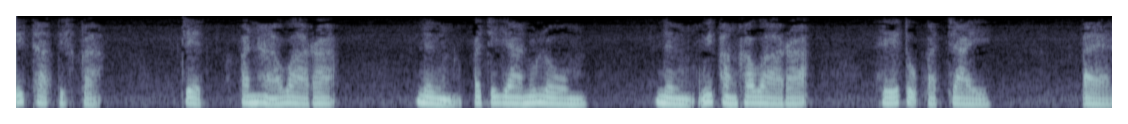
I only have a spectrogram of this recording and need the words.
ริธาติสกะเจ็ดปัญหาวาระหนึ่งปัจจญานุโลมหนึ่งวิพังควาระ เหตุปัจจัยแปด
